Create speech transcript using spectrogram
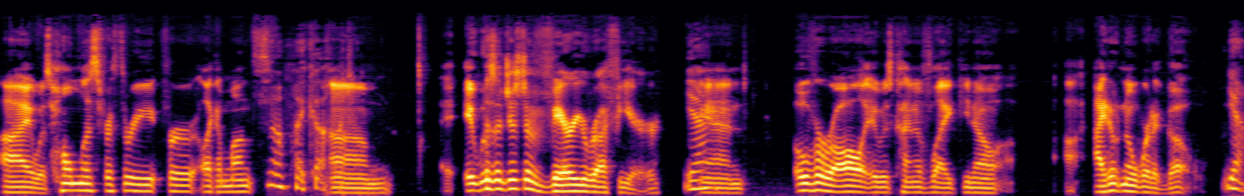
i was homeless for three for like a month oh my god. um it was a, just a very rough year yeah. and overall it was kind of like you know I- i don't know where to go Yeah.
